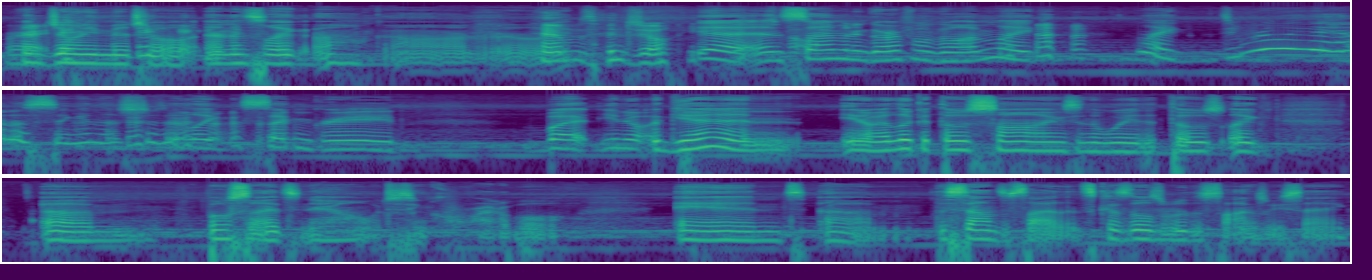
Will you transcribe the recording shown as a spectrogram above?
right. and Joni Mitchell, and it's like, oh god, really? Hems and Joni. Yeah, and Simon and Garfunkel. I'm like, I'm like, really they had us singing that shit at like second grade? but you know, again, you know, I look at those songs and the way that those like um, both sides now, which is incredible, and um, the sounds of silence, because those were the songs we sang.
